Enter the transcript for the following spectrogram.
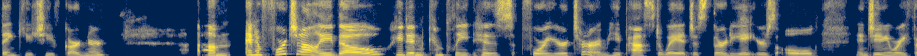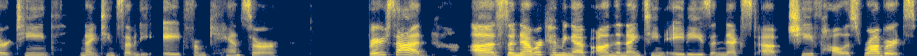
Thank you chief gardner um, and unfortunately, though, he didn't complete his four year term. He passed away at just 38 years old in January 13th, 1978, from cancer. Very sad. Uh, so now we're coming up on the 1980s, and next up, Chief Hollis Roberts,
